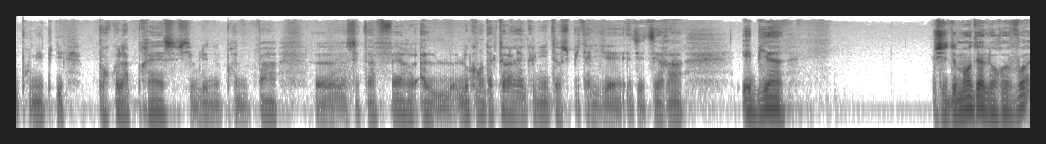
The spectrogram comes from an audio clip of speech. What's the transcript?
premier petit, pour que la presse, si vous voulez, ne prenne pas euh, cette affaire, le grand acteur Alain Cuny est hospitalier, etc. Eh bien, j'ai demandé à le revoir,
